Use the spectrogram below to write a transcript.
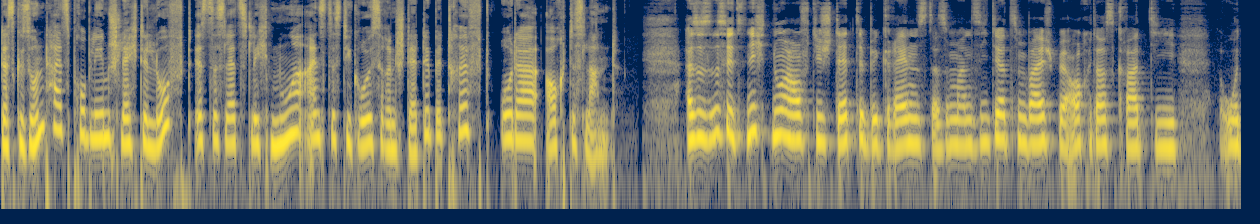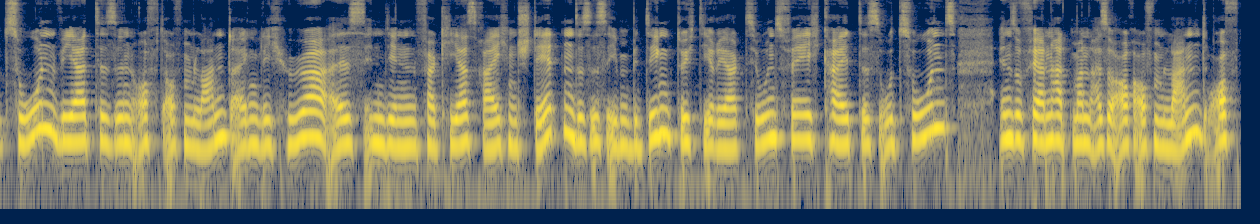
Das Gesundheitsproblem schlechte Luft, ist es letztlich nur eins, das die größeren Städte betrifft oder auch das Land? Also es ist jetzt nicht nur auf die Städte begrenzt. Also man sieht ja zum Beispiel auch, dass gerade die Ozonwerte sind oft auf dem Land eigentlich höher als in den verkehrsreichen Städten. Das ist eben bedingt durch die Reaktionsfähigkeit des Ozons. Insofern hat man also auch auf dem Land oft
